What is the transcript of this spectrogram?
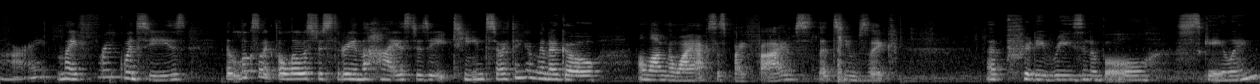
All right, my frequencies, it looks like the lowest is 3 and the highest is 18, so I think I'm going to go along the y-axis by 5s. That seems like a pretty reasonable scaling.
